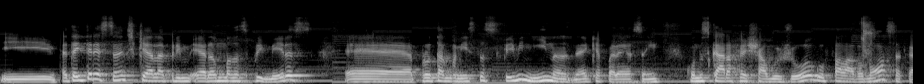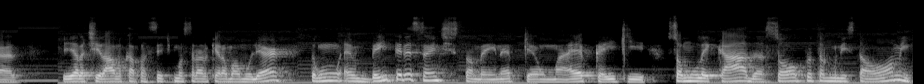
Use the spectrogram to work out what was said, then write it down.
E é até interessante que ela é era uma das primeiras é, protagonistas femininas, né, que aparecem. Quando os caras fechavam o jogo, falavam, nossa, cara. E ela tirava o capacete e mostrava que era uma mulher. Então é bem interessante isso também, né? Porque é uma época aí que só molecada, só o protagonista homem,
